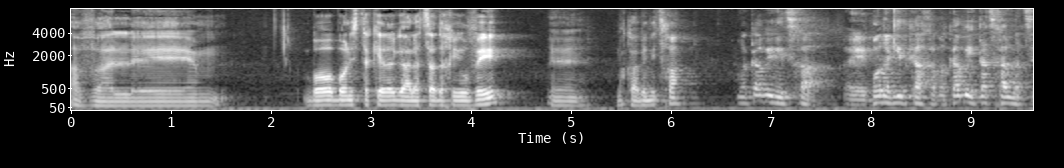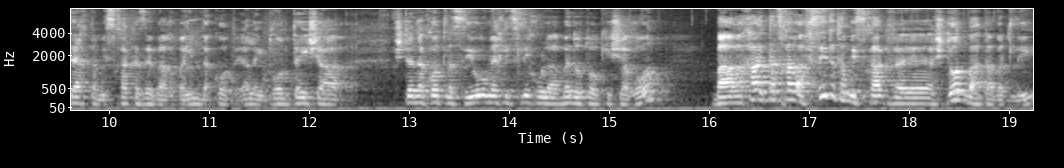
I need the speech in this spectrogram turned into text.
אבל בואו בוא נסתכל רגע על הצד החיובי, מכבי ניצחה. מכבי ניצחה. בוא נגיד ככה, מכבי הייתה צריכה לנצח את המשחק הזה ב-40 דקות, היה לה יתרון תשע שתי דקות לסיום, איך הצליחו לאבד אותו כישרון. בהערכה הייתה צריכה להפסיד את המשחק, ואשדוד בעטה בדלי.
